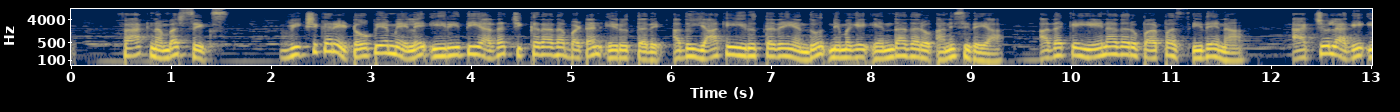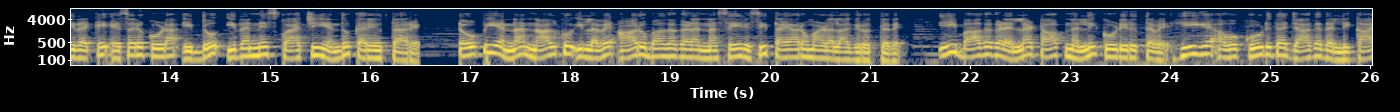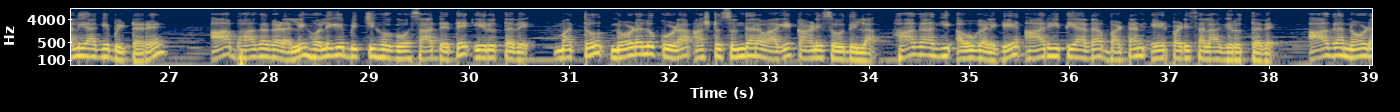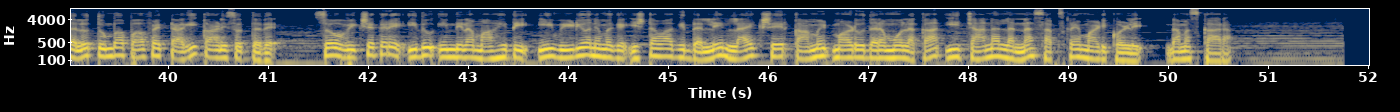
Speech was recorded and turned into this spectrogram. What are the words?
Fact number six. ವೀಕ್ಷಕರೇ, ಟೋಪಿಯ ಮೇಲೆ ಈ ರೀತಿಯಾದ ಚಿಕ್ಕದಾದ ಬಟನ್ ಇರುತ್ತದೆ. ಅದು ಯಾಕೆ ಇರುತ್ತದೆ ಎಂದು ನಿಮಗೆ ಎಂದಾದರೂ ಅನಿಸಿದೆಯಾ? ಅದಕ್ಕೆ ಏನಾದರೂ ಪರ್ಪಸ್ ಇದೇನಾ? ಆಕ್ಚುಲ್ ಆಗಿ ಇದಕ್ಕೆ ಹೆಸರು ಕೂಡ ಇದ್ದು, ಇದನ್ನೇ ಸ್ಕ್ವಾಚಿ ಎಂದು ಕರೆಯುತ್ತಾರೆ. ಟೋಪಿಯನ್ನ ನಾಲ್ಕು ಇಲ್ಲವೇ ಆರು ಭಾಗಗಳನ್ನ ಸೇರಿಸಿ ತಯಾರು ಮಾಡಲಾಗಿರುತ್ತದೆ. ಈ ಭಾಗಗಳೆಲ್ಲ ಟಾಪ್ನಲ್ಲಿ ಕೂಡಿರುತ್ತವೆ. ಹೀಗೆ ಅವು ಕೂಡಿದ ಜಾಗದಲ್ಲಿ ಖಾಲಿಯಾಗಿ ಬಿಟ್ಟರೆ ಆ ಭಾಗಗಳಲ್ಲಿ ಹೊಲಿಗೆ ಬಿಚ್ಚಿ ಹೋಗುವ ಸಾಧ್ಯತೆ ಇರುತ್ತದೆ ಮತ್ತು ನೋಡಲು ಕೂಡ ಅಷ್ಟು ಸುಂದರವಾಗಿ ಕಾಣಿಸುವುದಿಲ್ಲ. ಹಾಗಾಗಿ ಅವುಗಳಿಗೆ ಆ ರೀತಿಯಾದ ಬಟನ್ ಏರ್ಪಡಿಸಲಾಗಿರುತ್ತದೆ. ಆಗ ನೋಡಲು ತುಂಬಾ ಪರ್ಫೆಕ್ಟ್ ಆಗಿ ಕಾಣಿಸುತ್ತದೆ. ಸೊ ವೀಕ್ಷಕರೇ, ಇದು ಇಂದಿನ ಮಾಹಿತಿ. ಈ ವಿಡಿಯೋ ನಿಮಗೆ ಇಷ್ಟವಾಗಿದ್ದಲ್ಲಿ ಲೈಕ್ ಶೇರ್ ಕಾಮೆಂಟ್ ಮಾಡುವುದರ ಮೂಲಕ ಈ ಚಾನಲ್ ಅನ್ನ ಸಬ್ಸ್ಕ್ರೈಬ್ ಮಾಡಿಕೊಳ್ಳಿ. ನಮಸ್ಕಾರ.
